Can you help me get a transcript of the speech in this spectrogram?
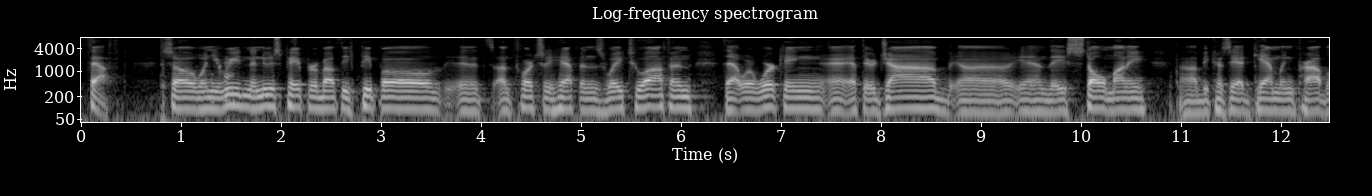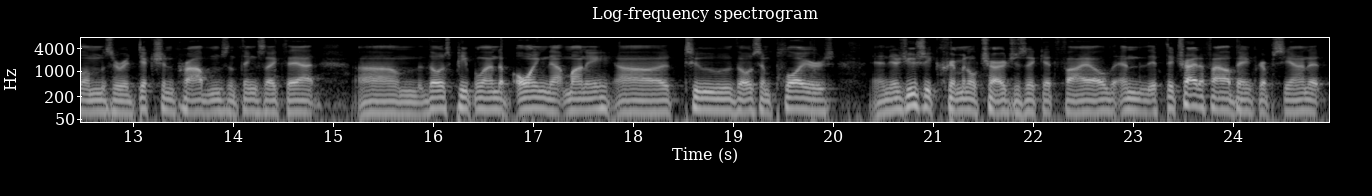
theft so when you okay. read in the newspaper about these people, it unfortunately happens way too often that were working at their job uh, and they stole money uh, because they had gambling problems or addiction problems and things like that. Um, those people end up owing that money uh, to those employers, and there's usually criminal charges that get filed. And if they try to file bankruptcy on it,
